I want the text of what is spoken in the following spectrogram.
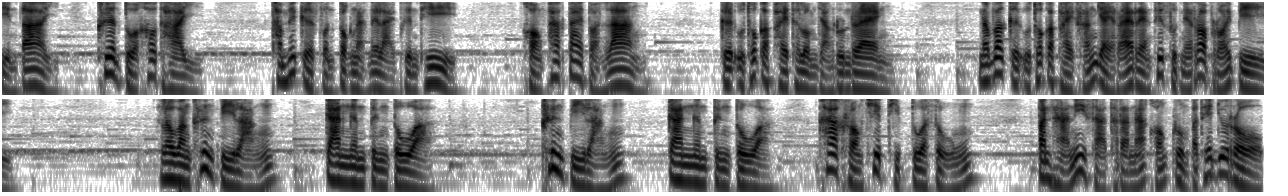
จีนใต้ เคลื่อนตัวเข้าไทย ทำให้เกิดฝนตกหนักในหลายพื้นที่ ของภาคใต้ตอนล่าง เกิดอุทกภัยถล่มอย่างรุนแรง นับว่าเกิดอุทกภัยครั้งใหญ่ร้ายแรงที่สุดในรอบร้อยปี ระวังครึ่งปีหลัง การเงินตึงตัว ครึ่งปีหลัง การเงินตึงตัว ค่าครองชีพถีบตัวสูง ปัญหาหนี้สาธารณะของกลุ่มประเทศยุโรป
